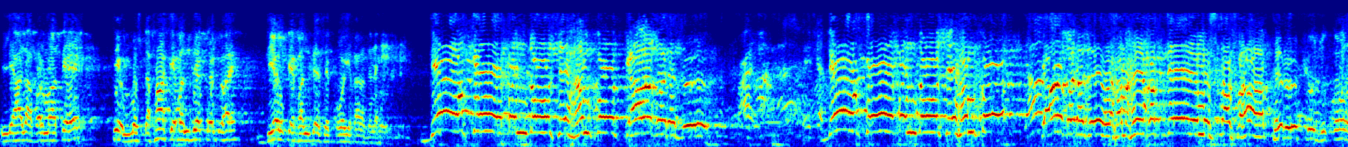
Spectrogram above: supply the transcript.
لہذا فرماتے ہیں کہ مصطفیٰ کے بندے کو جو ہے، دیو کے بندے سے کوئی غرض نہیں۔ دیو کے بندوں سے ہم کو کیا غرض؟ دیو کے بندوں سے ہم کو کیا غرض؟ ہم ہیں عبد مصطفیٰ، پھر تجھ کو۔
